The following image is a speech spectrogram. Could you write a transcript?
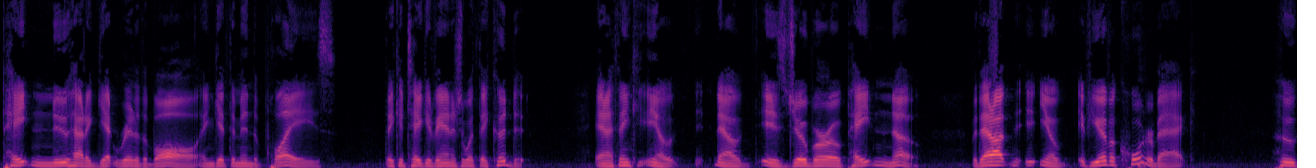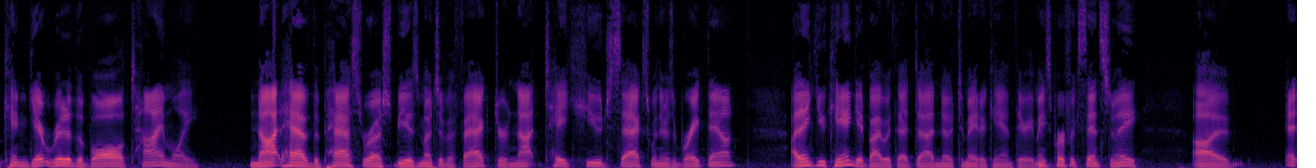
Peyton knew how to get rid of the ball and get them into plays. They could take advantage of what they could do, and I think you know now is Joe Burrow Peyton? No, but that you know if you have a quarterback who can get rid of the ball timely, not have the pass rush be as much of a factor, not take huge sacks when there's a breakdown, I think you can get by with that uh, no tomato can theory. It makes perfect sense to me. Uh, and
